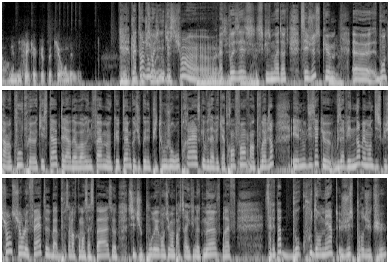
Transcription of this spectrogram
à organiser quelques petits rendez-vous. Mais attends, Joe, moi j'ai une question euh, à te poser. Excuse-moi, Doc. C'est juste que euh, bon, t'as un couple qui est stable, t'as l'air d'avoir une femme que t'aimes, que tu connais depuis toujours ou presque. Vous avez quatre enfants, enfin tout va bien. Et elle nous disait que vous avez énormément de discussions sur le fait, bah, pour savoir comment ça se passe, euh, si tu pourrais éventuellement partir avec une autre meuf. Bref, ça fait pas beaucoup d'emmerdes juste pour du cul.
